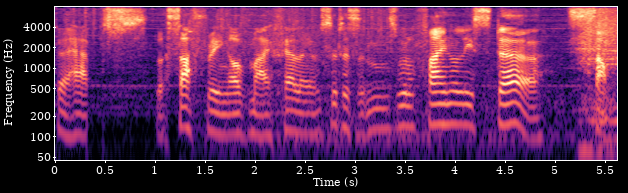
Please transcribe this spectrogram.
Perhaps the suffering of my fellow citizens will finally stir something.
